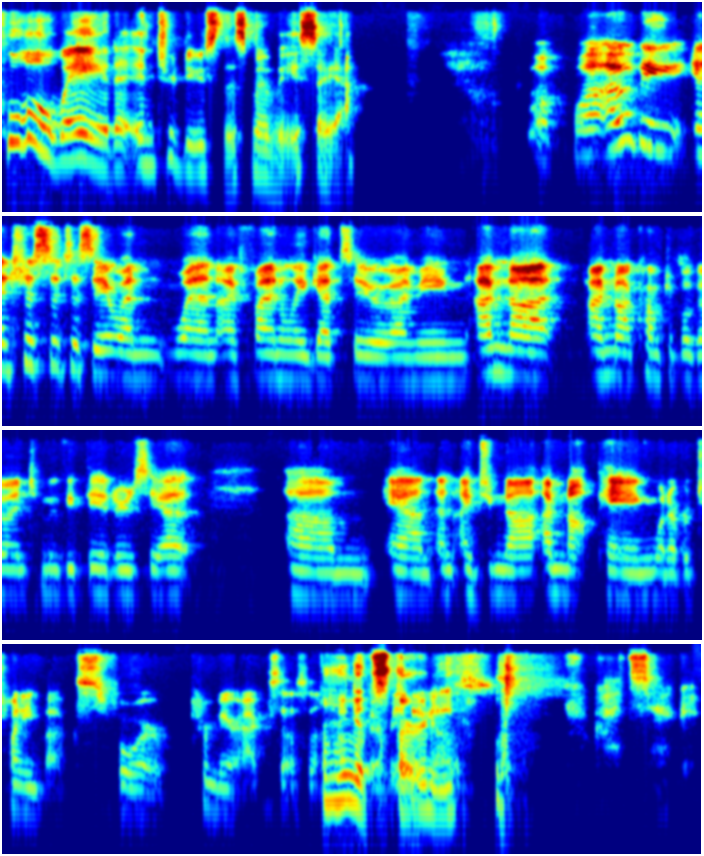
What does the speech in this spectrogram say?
cool way to introduce this movie." So yeah. Well, I would be interested to see when when I finally get to. I mean, I'm not I'm not comfortable going to movie theaters yet um, and and I do not I'm not paying whatever twenty bucks for premiere access. I think it's thirty. For God's sake.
